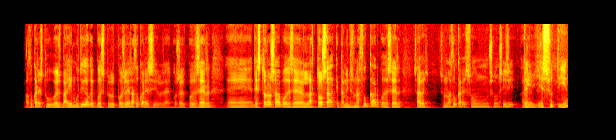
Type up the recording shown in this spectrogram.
Azúcares. Tú ves, hay embutido que puedes, puedes leer azúcares. y, o sea, pues, puede ser eh, dextrosa, puede ser lactosa, que también es un azúcar, puede ser, ¿sabes? Son azúcares, son, son sí, sí. ahí. Pero ¿y eso, tío?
